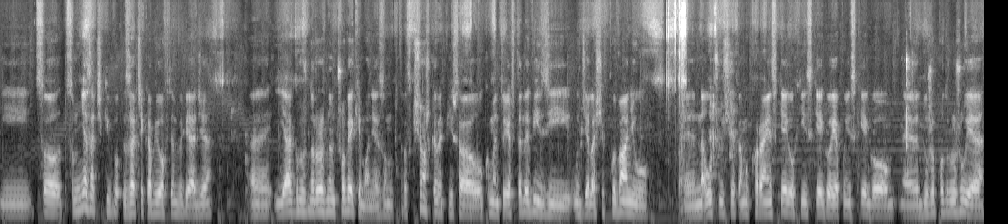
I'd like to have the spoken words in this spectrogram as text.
i co, co mnie zaciekawiło, zaciekawiło w tym wywiadzie, y, jak różnorodnym człowiekiem on jest. On teraz książkę napisał, komentuje w telewizji, udziela się w pływaniu, y, nauczył się tam koreańskiego, chińskiego, japońskiego, dużo podróżuje.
